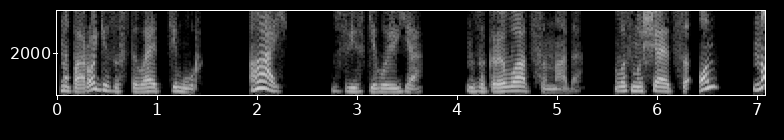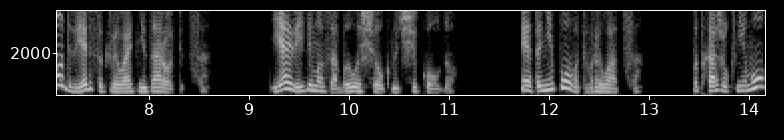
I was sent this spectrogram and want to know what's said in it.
На пороге застывает Тимур. «Ай!» — взвизгиваю я. «Закрываться надо!» — возмущается он, но дверь закрывать не торопится. Я, видимо, забыла щелкнуть щеколду. Это не повод врываться. Подхожу к нему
